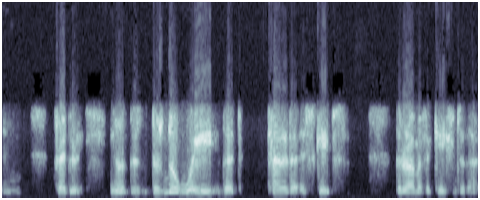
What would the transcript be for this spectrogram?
in February. You know, there's, there's no way that Canada escapes the ramifications of that.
